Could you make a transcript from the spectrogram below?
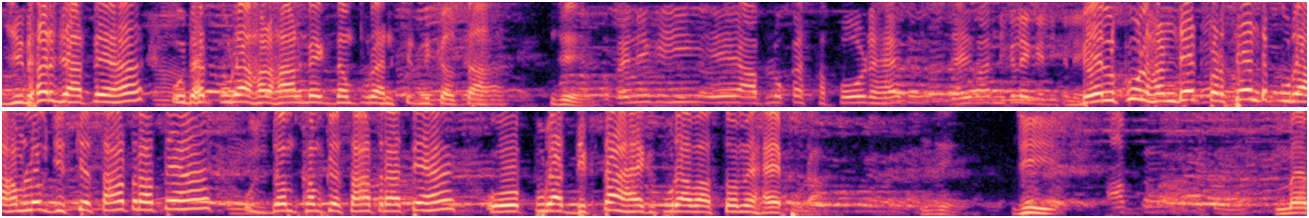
जिधर जाते हैं उधर पूरा हर हाल में एकदम पूरा निकलता है। जी। तो कहने की ये आप लोग का सपोर्ट है तो ज़ाहिर बात निकलेंगे निकलेंगे। बिल्कुल हंड्रेड परसेंट पूरा हम लोग जिसके साथ रहते हैं उस दमखम के साथ रहते हैं वो पूरा दिखता है कि पूरा वास्तव में है पूरा। जी। जी। आपका मैं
